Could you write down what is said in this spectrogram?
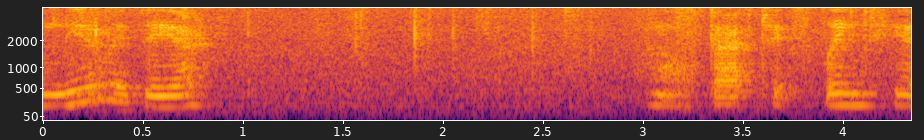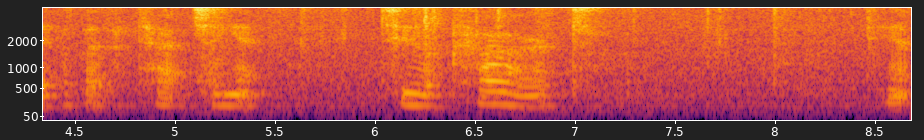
I'm nearly there and I'll start to explain to you about attaching it to a card. Yeah,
